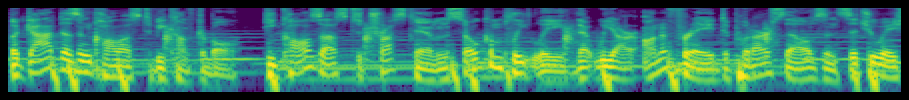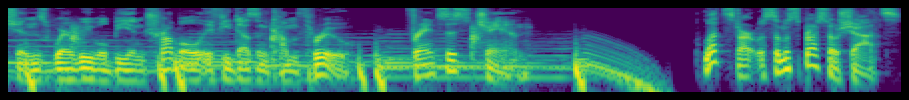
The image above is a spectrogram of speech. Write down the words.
But God doesn't call us to be comfortable. He calls us to trust Him so completely that we are unafraid to put ourselves in situations where we will be in trouble if He doesn't come through. Francis Chan. Let's start with some espresso shots.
